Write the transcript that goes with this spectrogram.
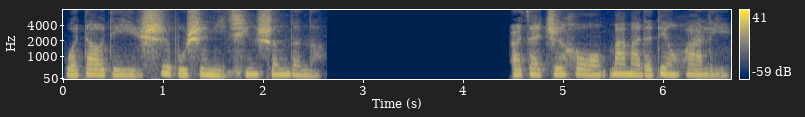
我到底是不是你亲生的呢？而在之后妈妈的电话里，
